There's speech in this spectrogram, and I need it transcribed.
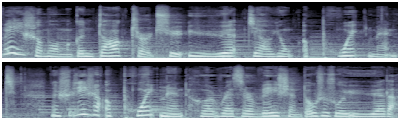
为什么我们跟 doctor 去预约就要用 appointment？那实际上 appointment 和 reservation 都是说预约的，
